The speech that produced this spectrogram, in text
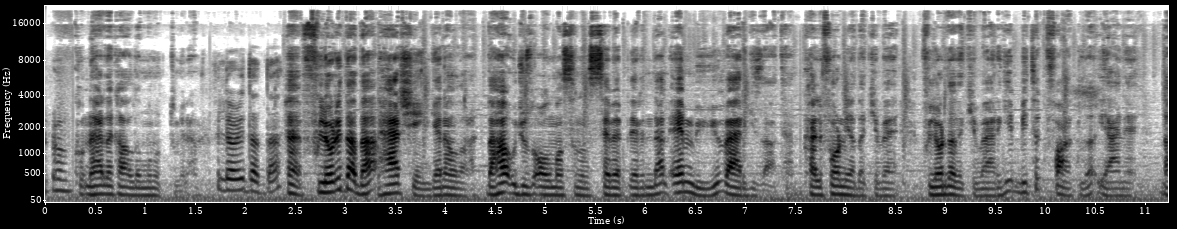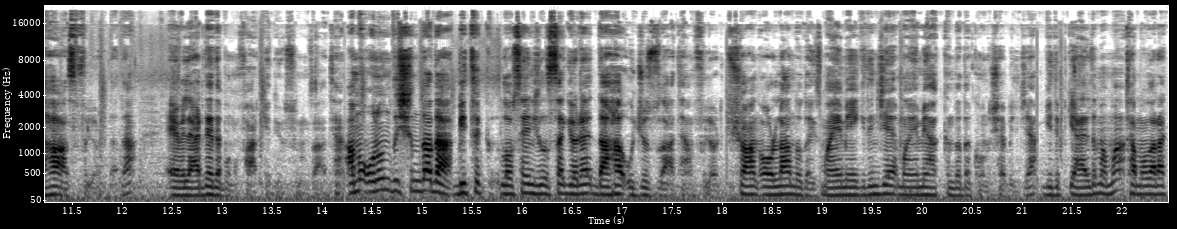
görünüyorum. Nerede kaldığımı unuttum İrem. Florida'da. He, Florida'da her şeyin genel olarak daha ucuz olmasının sebeplerinden en büyüğü vergi zaten. Kaliforniya'daki ve Florida'daki vergi bir tık farklı. Yani daha az Florida'da. Evlerde de bunu fark ediyorsunuz zaten. Ama onun dışında da bir tık Los Angeles'a göre daha ucuz zaten Florida. Şu an Orlando'dayız. Miami'ye gidince Miami hakkında da konuşabileceğim. Gidip geldim ama tam olarak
